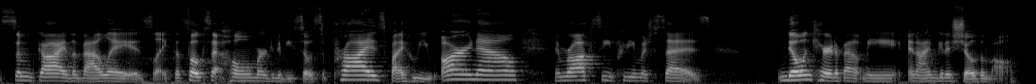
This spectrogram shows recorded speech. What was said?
some guy the valet is like the folks at home are going to be so surprised by who you are now and Roxy pretty much says no one cared about me and I'm going to show them all.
